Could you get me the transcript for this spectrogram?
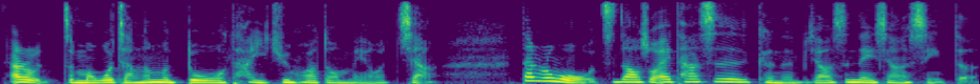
他怎么我讲那么多，他一句话都没有讲？但如果我知道说，哎，他是可能比较是内向型的，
